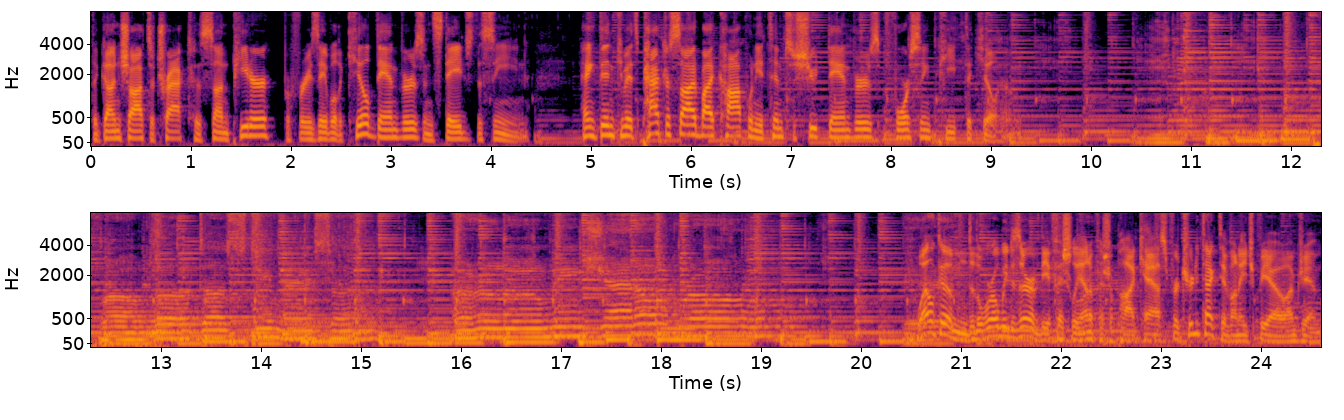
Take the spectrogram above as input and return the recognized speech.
The gunshots attract his son Peter before he's able to kill Danvers and stage the scene. Hank then commits patricide by cop when he attempts to shoot Danvers, forcing Pete to kill him. From the dusty mesa, her looming shadow grows. Welcome to the world we deserve, the officially unofficial podcast for True Detective on HBO. I'm Jim,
